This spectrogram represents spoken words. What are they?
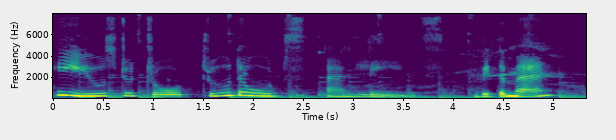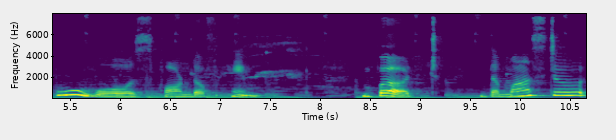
he used to trot through the woods and lanes with the man who was fond of him. But the master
